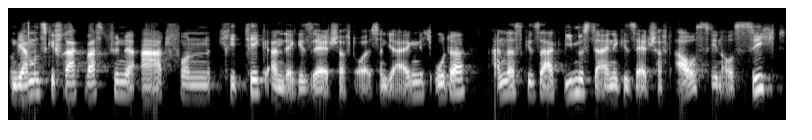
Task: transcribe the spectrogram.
Und wir haben uns gefragt, was für eine Art von Kritik an der Gesellschaft äußern die eigentlich? Oder anders gesagt, wie müsste eine Gesellschaft aussehen aus Sicht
